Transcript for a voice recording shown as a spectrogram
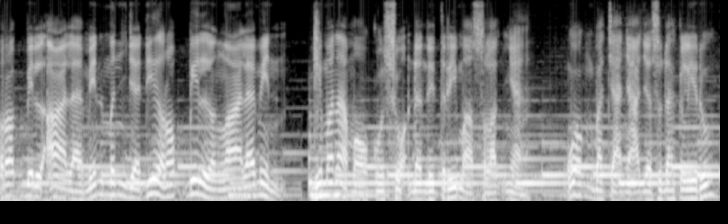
Rabbil Alamin menjadi Rabbil Ngalamin. Gimana mau kusuk dan diterima sholatnya Wong bacanya aja sudah keliru.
